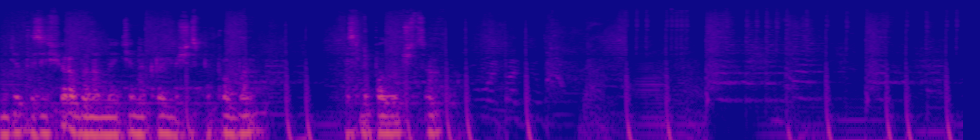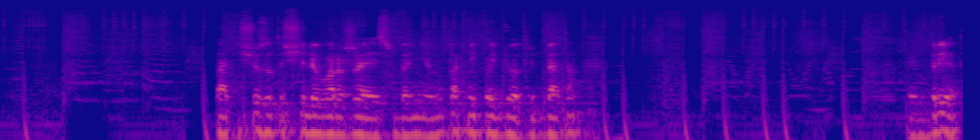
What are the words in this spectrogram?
Где-то Зефира бы нам найти на краю. Сейчас попробуем. Если получится. Так, еще затащили ворожая сюда. Не, ну так не пойдет, ребята. Бред.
